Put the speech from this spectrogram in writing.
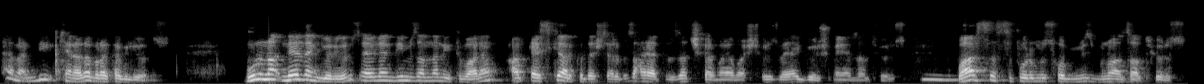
hemen bir kenara bırakabiliyoruz. Bunu nereden görüyoruz? Evlendiğimiz andan itibaren eski arkadaşlarımızı hayatımızdan çıkarmaya başlıyoruz veya görüşmeyi azaltıyoruz. Hmm. Varsa sporumuz, hobimiz bunu azaltıyoruz.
